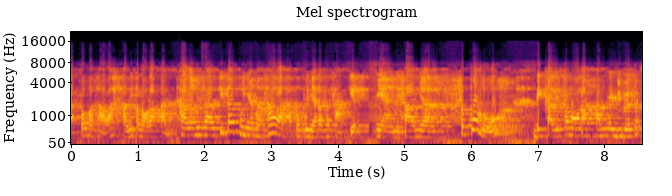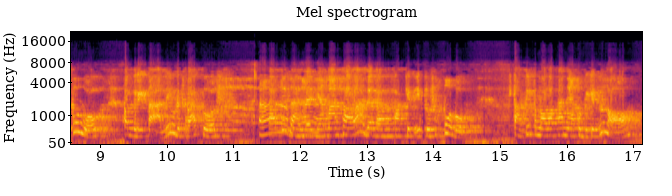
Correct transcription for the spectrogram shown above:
atau masalah kali penolakan. Kalau misalnya kita punya masalah atau punya rasa sakit ya misalnya 10 dikali penolakannya juga 10 penderitaannya udah 100 Ah, tapi seandainya masalah dan rasa sakit itu 10 tapi penolakannya aku bikin nol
